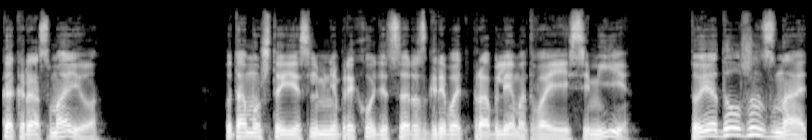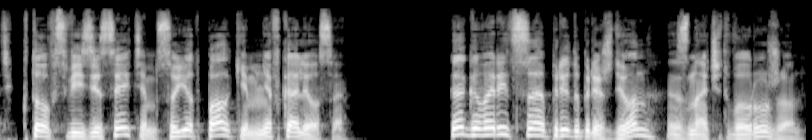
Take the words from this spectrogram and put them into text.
Как раз мое. Потому что если мне приходится разгребать проблемы твоей семьи, то я должен знать, кто в связи с этим сует палки мне в колеса. Как говорится, предупрежден, значит вооружен.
